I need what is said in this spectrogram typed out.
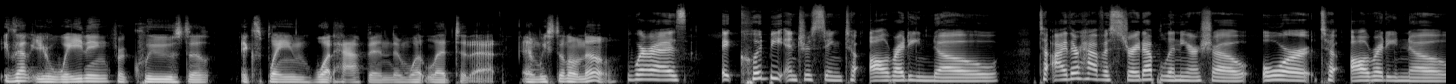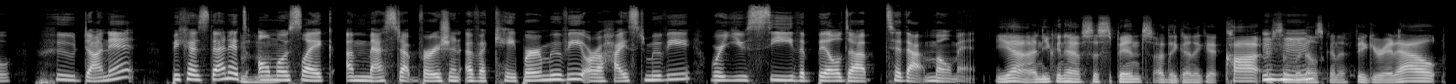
Exactly. You're waiting for clues to explain what happened and what led to that. And we still don't know. Whereas it could be interesting to already know, to either have a straight up linear show or to already know who done it. Because then it's Mhm. almost like a messed up version of a caper movie or a heist movie where you see the build up to that moment. Yeah, and you can have suspense. Are they going to get caught or someone Mhm. else going to figure it out?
